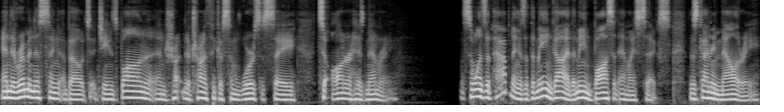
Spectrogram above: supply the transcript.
and they're reminiscing about James Bond, and they're trying to think of some words to say to honor his memory. So what ends up happening is that the main guy, the main boss at MI6, this guy named Mallory,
